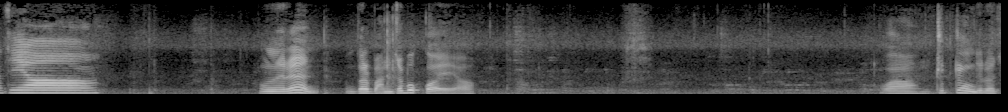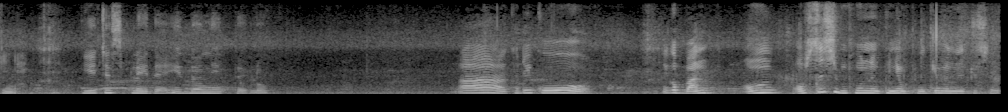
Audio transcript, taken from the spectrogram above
안녕하세요. 오늘은 이걸 만져볼 거예요. 와, 쭉쭉 늘어지네. You just play that. You don't need to look. 아, 그리고 이거 만, 없, 없으신 분은 그냥 보기만 해주세요.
